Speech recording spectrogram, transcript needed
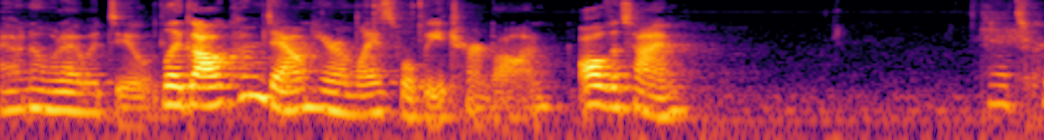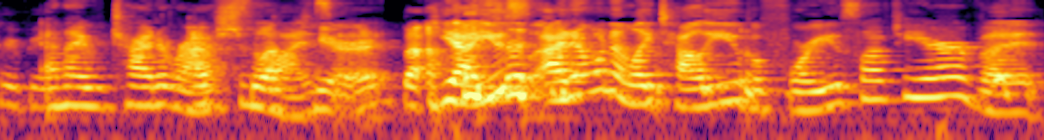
I don't know what I would do. Like, I'll come down here and lights will be turned on all the time. That's creepy. And I try to rationalize slept here. it. Yeah, you. I didn't want to like tell you before you slept here, but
